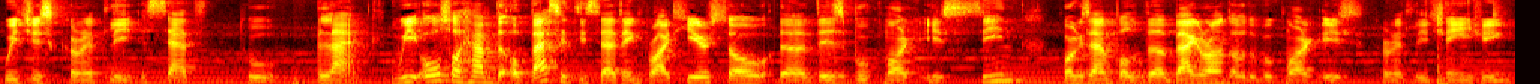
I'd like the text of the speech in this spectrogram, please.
which is currently set to black. We also have the opacity setting right here, so the, this bookmark is seen. For example, the background of the bookmark is currently changing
